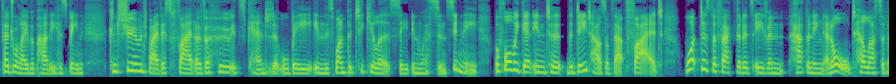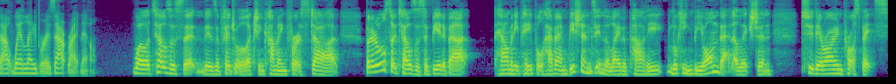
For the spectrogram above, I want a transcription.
Federal Labor Party has been consumed by this fight over who its candidate will be in this one particular seat in Western Sydney. Before we get into the details of that fight, what does the fact that it's even happening at all tell us about where Labor is at right now? Well, it tells us that there's a federal election coming for a start. But it also tells us a bit about how many people have ambitions in the Labor Party looking beyond that election to their own prospects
